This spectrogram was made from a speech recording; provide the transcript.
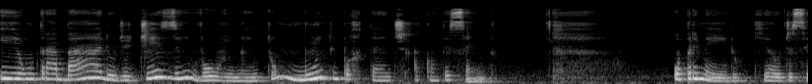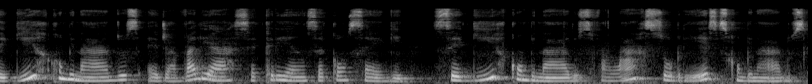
e um trabalho de desenvolvimento muito importante acontecendo. O primeiro, que é o de seguir combinados, é de avaliar se a criança consegue seguir combinados, falar sobre esses combinados.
